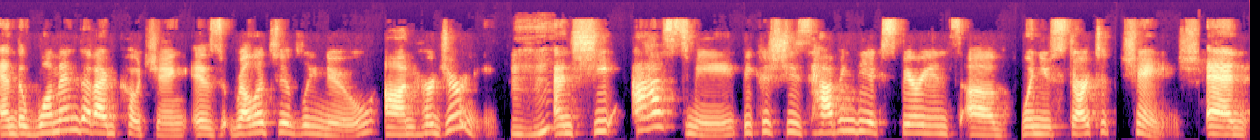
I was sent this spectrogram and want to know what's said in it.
and the woman that I'm coaching is relatively new on her journey. hmm And she asked me because she's having the experience of when you start to change and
